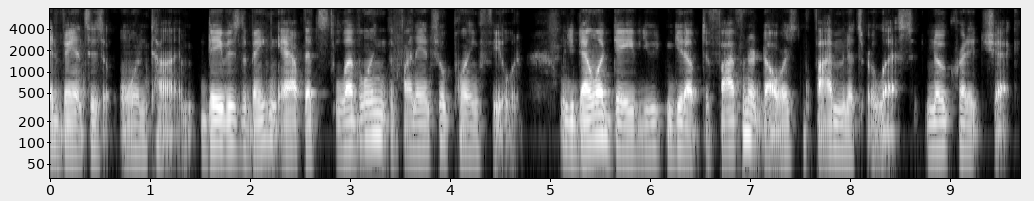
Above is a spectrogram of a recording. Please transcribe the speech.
advances on time. Dave is the banking app that's leveling the financial playing field. When you download Dave, you can get up to $500 in five minutes or less. No credit check,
